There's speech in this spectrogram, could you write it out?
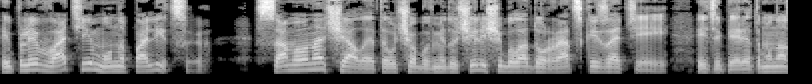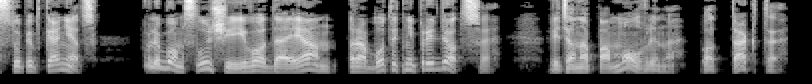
и плевать ему на полицию. С самого начала эта учеба в медучилище была дурацкой затеей, и теперь этому наступит конец. В любом случае его Дайан работать не придется. Ведь она помолвлена, вот так-то.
